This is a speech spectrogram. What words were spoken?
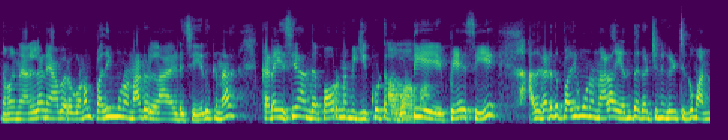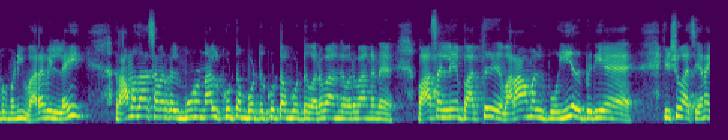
நமக்கு நல்லா ஞாபகம் இருக்கணும். பதிமூணு நாட்கள் ஆயிடுச்சு. எதுக்குன்னா கடைசியாக அந்த பௌர்ணமிக்கு கூட்டத்தை ஒட்டி பேசி அதுக்கடுத்து பதிமூணு நாளாக எந்த கட்சி நிகழ்ச்சிக்கும் அன்புமணி வரவில்லை. ராமதாஸ் அவர்கள் மூணு நாள் கூட்டம் போட்டு கூட்டம் போட்டு வருவாங்க வருவாங்கன்னு வாசல்லே பார்த்து வராமல் போய் அது பெரிய இஷ்யூ ஆச்சு. ஏன்னா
